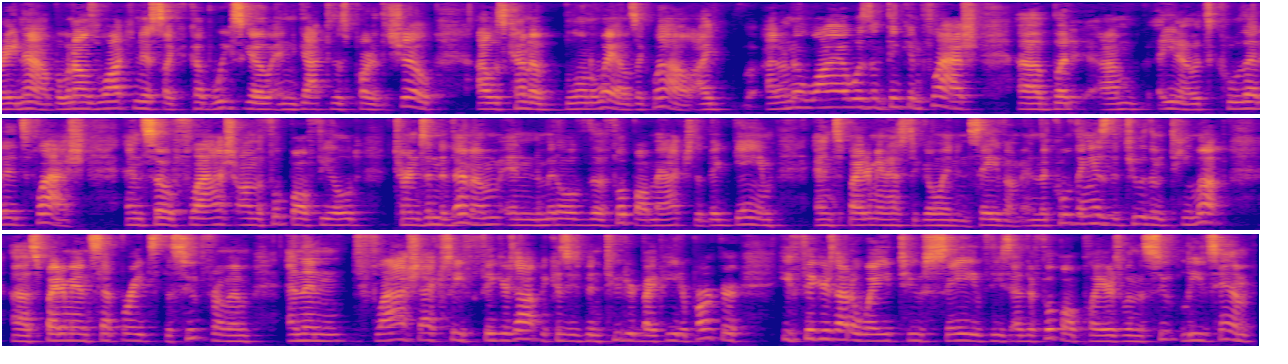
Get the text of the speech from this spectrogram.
right now. But when I was watching this like a couple weeks ago and got to this part of the show, I was kind of blown away. I was like, wow, I I don't know why I wasn't thinking Flash, uh, but um, you know, it's cool that it's Flash. And so Flash on the football field turns into Venom in the middle of the football match, the big game, and Spider-Man has to go in and save him. And the cool thing is the two of them team up. Uh, Spider-Man separates the suit from him, and then Flash actually figures out because he's been tutored by Peter Parker, he figures out a way to save these other football players. When the suit leaves him,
